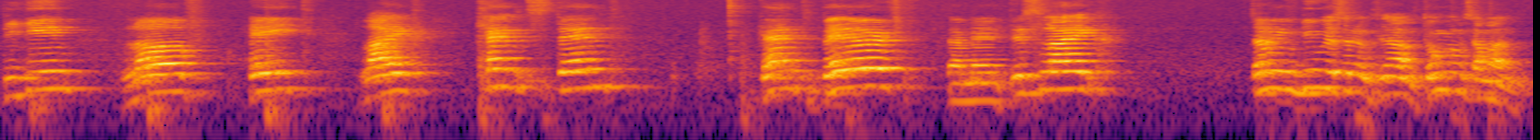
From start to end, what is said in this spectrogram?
begin, love, hate, like, can't stand, can't bear, 그다음에 dislike. 저는 미국에서는 그냥 동명사만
